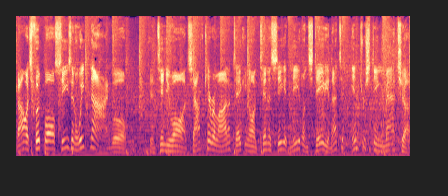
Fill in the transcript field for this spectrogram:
college football season week nine will continue on. South Carolina taking on Tennessee at Neyland Stadium. That's an interesting matchup.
